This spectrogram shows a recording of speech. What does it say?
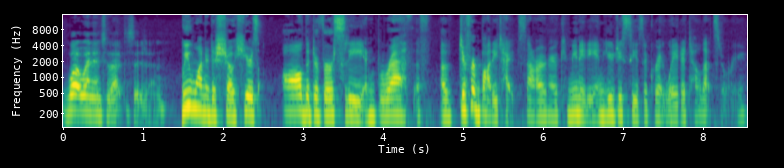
What went into that decision? We wanted to show here's all the diversity and breadth of, of different body types that are in our community, and UGC is a great way to tell that story.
